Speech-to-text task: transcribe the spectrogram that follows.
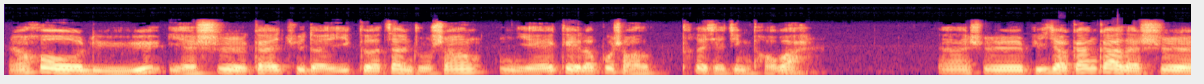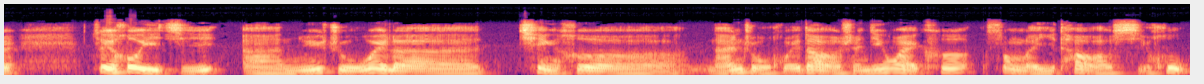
然后吕也是该剧的一个赞助商，也给了不少特写镜头吧。但是比较尴尬的是最后一集啊，女主为了庆贺男主回到神经外科，送了一套洗护，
